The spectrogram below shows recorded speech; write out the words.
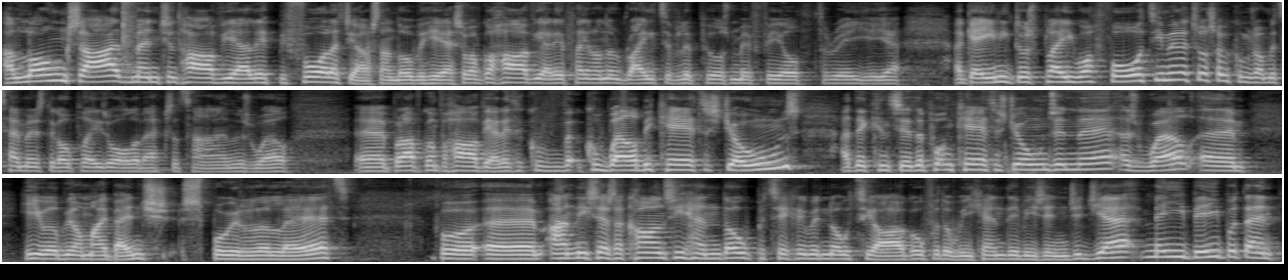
Alongside mentioned Harvey Elliott before, let's just stand over here. So I've got Harvey Elliott playing on the right of Liverpool's midfield three here. Again, he does play, what, 40 minutes or so? He comes on with 10 minutes to go, plays all of extra time as well. Uh, but I've gone for Harvey Elliott. It could, could well be Curtis Jones. I did consider putting Curtis Jones in there as well. Um, he will be on my bench, spoiler alert. But um, Anthony says, I can't see Hendo, particularly with no Thiago for the weekend if he's injured. Yeah, maybe, but then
